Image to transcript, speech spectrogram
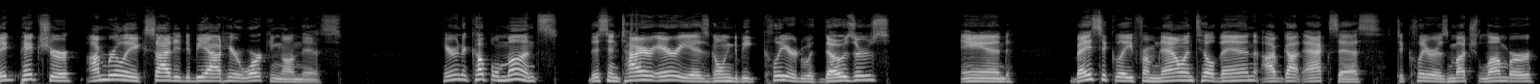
Big picture, I'm really excited to be out here working on this. Here in a couple months, this entire area is going to be cleared with dozers, and basically from now until then, I've got access to clear as much lumber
